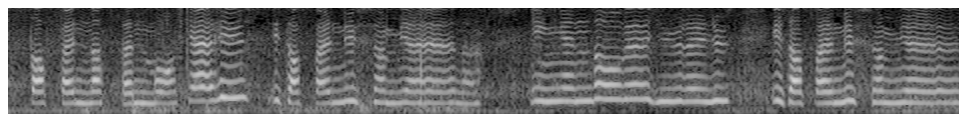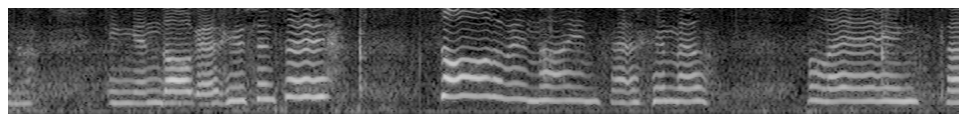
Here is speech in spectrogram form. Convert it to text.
Staffen natten makehus i Staffen nyssamjena Ingen dag är juleljus i Staffen nyssamjena Ingen dag är husen sig Solen inte himmel blänka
